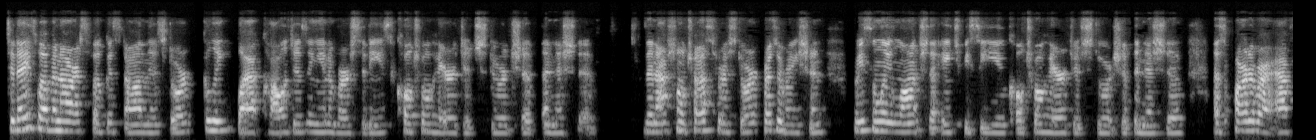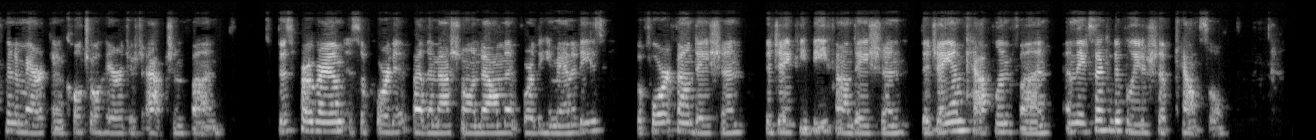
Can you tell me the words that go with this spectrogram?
Today's webinar is focused on the Historically Black Colleges and Universities Cultural Heritage Stewardship Initiative. The National Trust for Historic Preservation recently launched the HBCU Cultural Heritage Stewardship Initiative as part of our African American Cultural Heritage Action Fund. This program is supported by the National Endowment for the Humanities, the Ford Foundation, the JPB Foundation, the J.M. Kaplan Fund, and the Executive Leadership Council.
